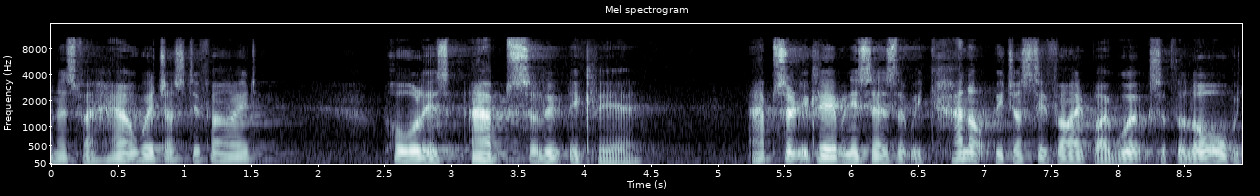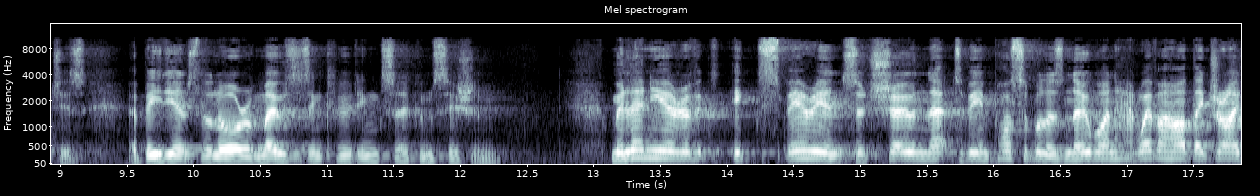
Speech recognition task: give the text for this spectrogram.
And as for how we're justified, Paul is absolutely clear. Absolutely clear when he says that we cannot be justified by works of the law, which is obedience to the law of Moses, including circumcision. Millennia of experience had shown that to be impossible, as no one, however hard they tried,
